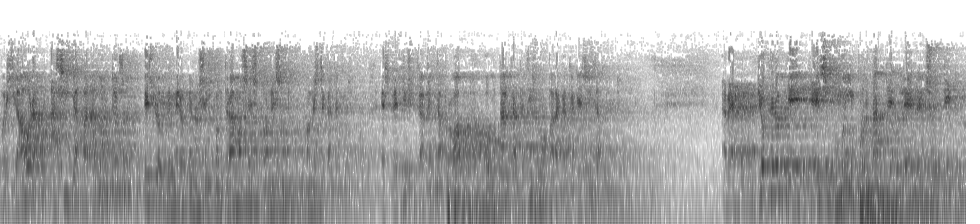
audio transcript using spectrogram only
pues y ahora, así ya para adultos, es lo primero que nos encontramos es con esto, con este catecismo, específicamente aprobado como tal catecismo para catequesis de adultos. A ver, yo creo que, es muy importante leer el subtítulo,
